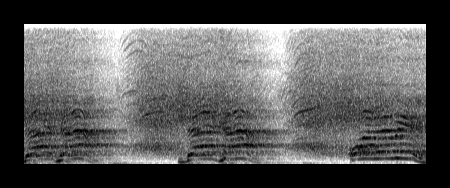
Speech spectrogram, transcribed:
誰かな誰かおいレミ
